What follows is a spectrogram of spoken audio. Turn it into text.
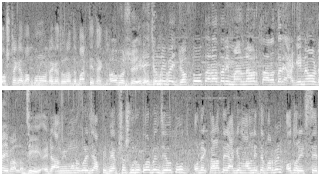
দশ টাকা বা পনেরো টাকা জোড়াতে বাড়তি থাকে। অবশ্যই এই জন্যই ভাই যত তাড়াতাড়ি মাল নেওয়ার তাড়াতাড়ি আগে নেওয়াটাই ভালো। জি এটা আমি মনে করি যে আপনি ব্যবসা শুরু করবেন যেহেতু অনেক তাড়াতাড়ি আগে মাল নিতে পারবেন অত রেট সেভ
